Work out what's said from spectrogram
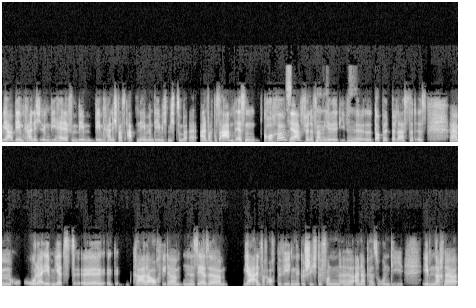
ja, wem kann ich irgendwie helfen, wem, wem kann ich was abnehmen, indem ich mich zum äh, einfach das Abendessen koche, ja, für eine mhm. Familie, die mhm. äh, doppelt belastet ist. Ähm, oder eben jetzt äh, gerade auch wieder eine sehr, sehr ja, einfach auch bewegende Geschichte von äh, einer Person, die eben nach einer,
